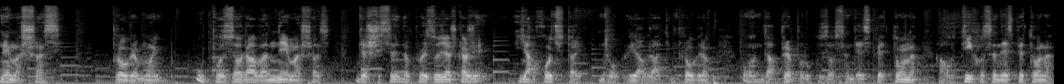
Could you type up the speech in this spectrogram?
nema šanse. Program moj upozorava, nema šanse. Deši se da proizvođač kaže, ja hoću taj, dobro, ja vratim program, on da preporuku za 85 tona, a od tih 85 tona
